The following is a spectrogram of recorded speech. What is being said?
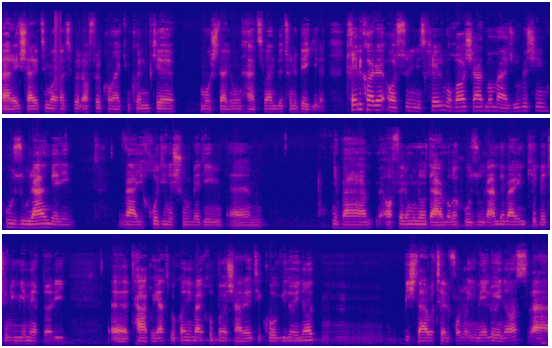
برای شرایط مالتیپل آفر کمک می‌کنیم که مشتریمون حتما بتونه بگیره. خیلی کار آسونی نیست. خیلی موقع شاید ما مجبور بشیم حضورا بریم و خودی نشون بدیم و آفرمون رو در واقع حضورا ببریم که بتونیم یه مقداری تقویت بکنیم. ولی خب با شرایط کووید و اینا بیشتر با تلفن و ایمیل و ایناست و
